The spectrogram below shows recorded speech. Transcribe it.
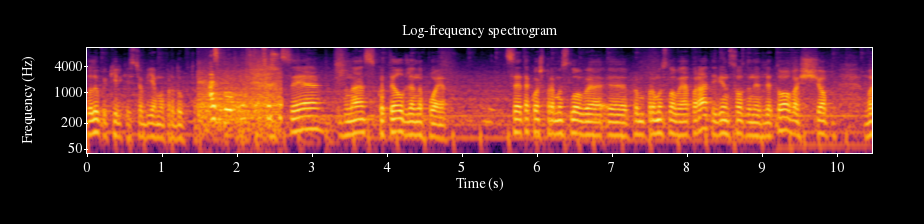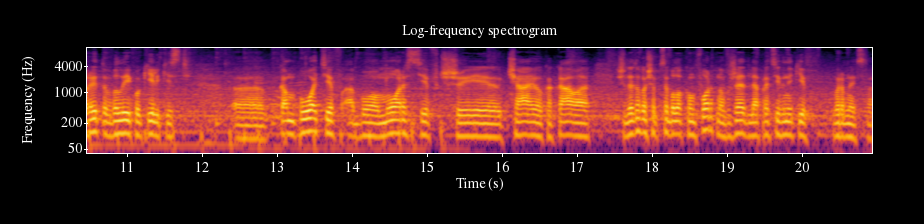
велику кількість об'єму продукту. А збоку? Це в нас котел для напоїв. Це також промисловий, е, промисловий апарат, і він созданий для того, щоб варити велику кількість е, компотів або морсів чи чаю, какао, для того, щоб це було комфортно вже для працівників виробництва.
